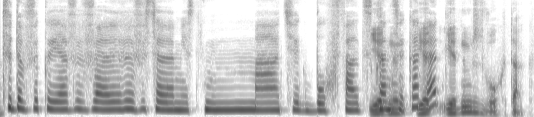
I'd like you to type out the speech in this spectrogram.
czy dobrze kojarzę, że reżyserem jest Maciek Buchwald z jednym, Kancyka, tak? jednym z dwóch, tak.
